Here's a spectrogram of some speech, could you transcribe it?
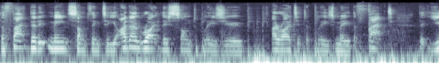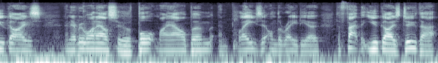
the fact that it means something to you. I don't write this song to please you. I write it to please me. The fact that you guys and everyone else who have bought my album and plays it on the radio the fact that you guys do that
